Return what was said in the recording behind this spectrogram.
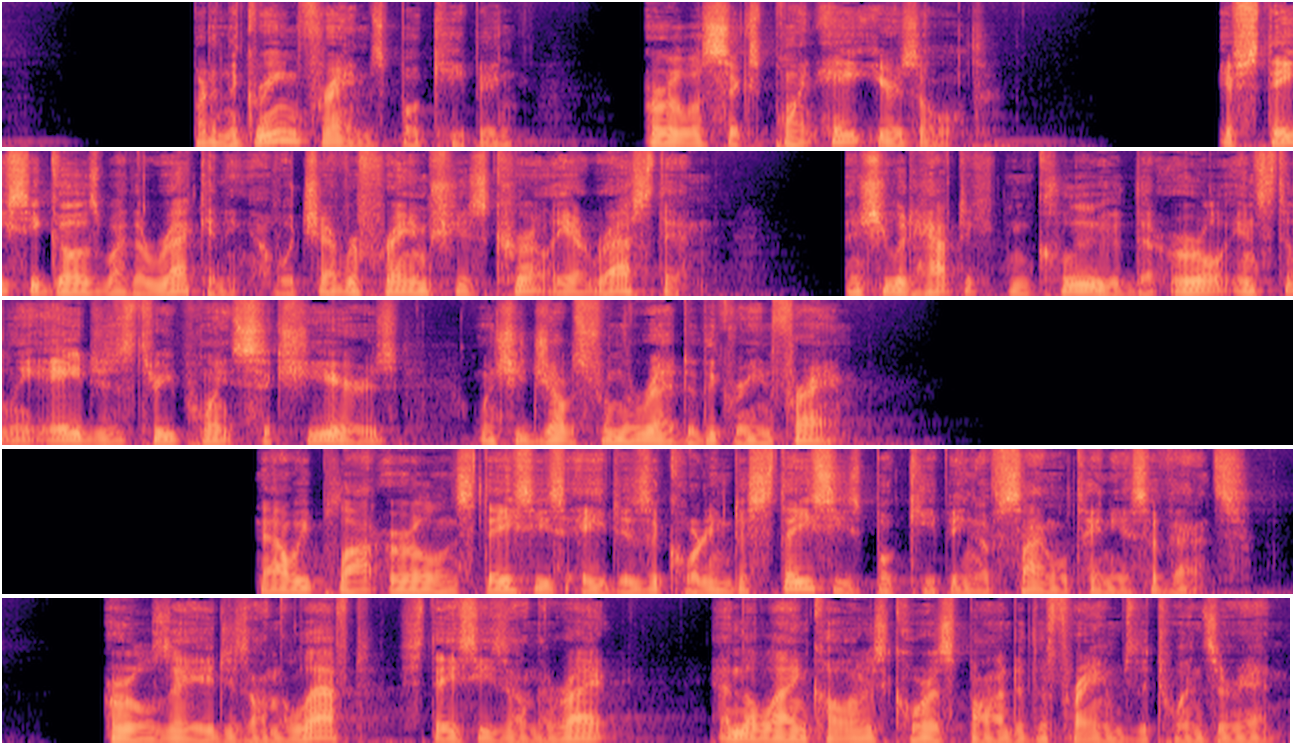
But in the green frame's bookkeeping, Earl is 6.8 years old. If Stacy goes by the reckoning of whichever frame she is currently at rest in, then she would have to conclude that Earl instantly ages 3.6 years when she jumps from the red to the green frame. Now we plot Earl and Stacy's ages according to Stacy's bookkeeping of simultaneous events. Earl's age is on the left, Stacy's on the right, and the line colors correspond to the frames the twins are in.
